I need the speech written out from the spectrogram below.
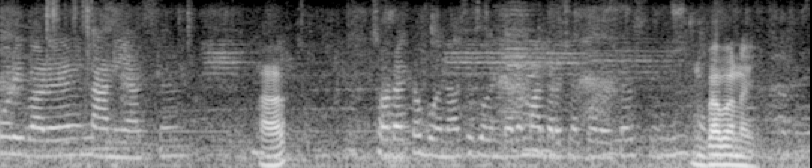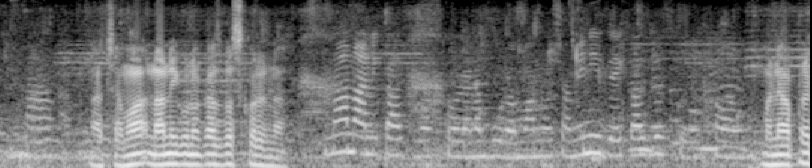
পরিবারে নানি আছে। আর? ছোট একটা বোন আছে বোনটারে মাদ্রাসা পড়াইতেছে বাবা নাই? আচ্ছা মা নানি কোনো কাজ বাজ করে না? না নানি কাজ বাজ করে না বুড়ো মানুষ আমি নিজেই কাজ বাজ করে মানে আপনার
